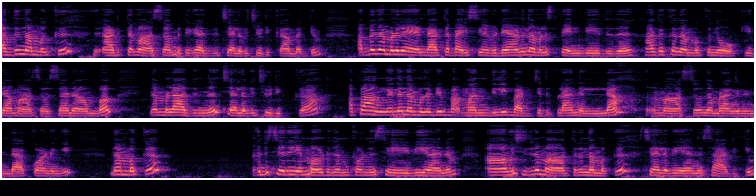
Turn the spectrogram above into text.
അത് നമുക്ക് അടുത്ത മാസം ആകുമ്പോഴത്തേക്ക് അത് ചിലവ് ചുരുക്കാൻ പറ്റും. അപ്പം നമ്മൾ വേണ്ടാത്ത പൈസ എവിടെയാണ് നമ്മൾ സ്പെൻഡ് ചെയ്തത്? അതൊക്കെ നമുക്ക് നോക്കിയിട്ട് ആ മാസം ആകുമ്പം നമ്മൾ അതിൽ നിന്ന് ചിലവ് ചുരുക്കുക. അപ്പോൾ അങ്ങനെ നമ്മളൊരു മന്ത്ലി ബഡ്ജറ്റ് പ്ലാൻ എല്ലാ മാസവും നമ്മൾ അങ്ങനെ ഉണ്ടാക്കുവാണെങ്കിൽ നമുക്ക് ഒരു ചെറിയ എമൗണ്ട് നമുക്ക് അവിടെ സേവ് ചെയ്യാനും ആവശ്യത്തിന് മാത്രം നമുക്ക് ചിലവ് ചെയ്യാനും സാധിക്കും.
